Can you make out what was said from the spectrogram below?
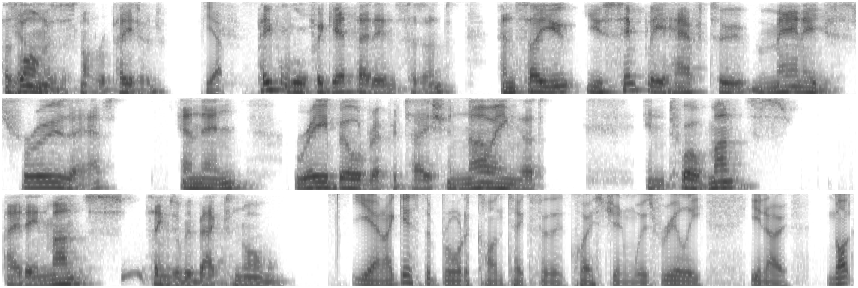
as yep. long as it's not repeated. Yeah. People will forget that incident. And so you you simply have to manage through that and then rebuild reputation, knowing that in 12 months, 18 months, things will be back to normal. Yeah, and I guess the broader context for the question was really, you know, not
